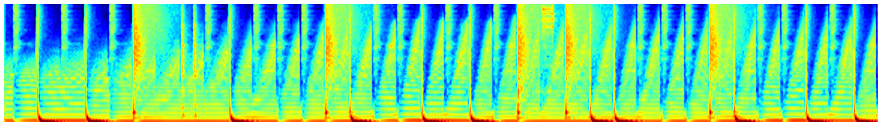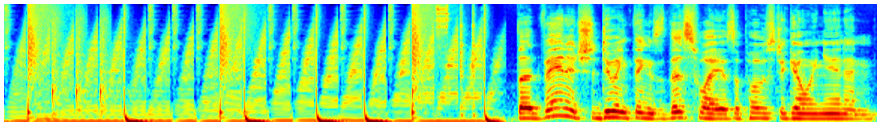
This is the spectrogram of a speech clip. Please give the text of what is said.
The advantage to doing things this way as opposed to going in and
